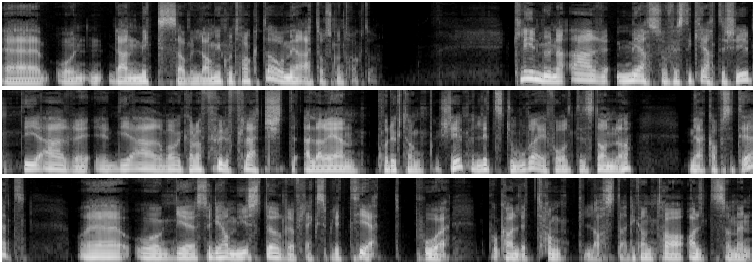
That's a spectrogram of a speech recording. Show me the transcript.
Eh, og Det er en miks av lange kontrakter og mer ettårskontrakter. Cleanbuene er mer sofistikerte skip. De er, de er hva vi kaller full-fletched LR1 produkttankskip. Litt store i forhold til standard. Mer kapasitet. Eh, og, så de har mye større fleksibilitet på på å det tanklaster. De kan ta alt som en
